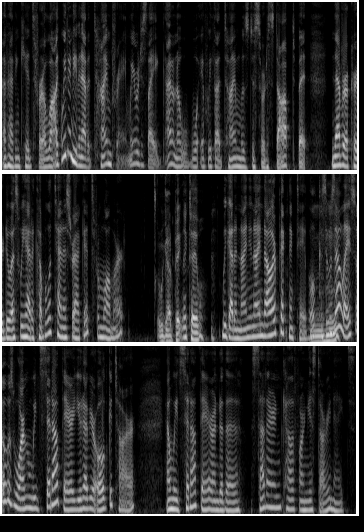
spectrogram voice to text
of having kids for a long like we didn't even have a time frame. We were just like I don't know if we thought time was just sort of stopped, but never occurred to us. We had a couple of tennis rackets from Walmart. we got a picnic table. We got a $99 picnic table because it was mm-hmm. LA, so it was warm. And we'd sit out there. You'd have your old guitar, and we'd sit out there under the Southern California starry nights.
